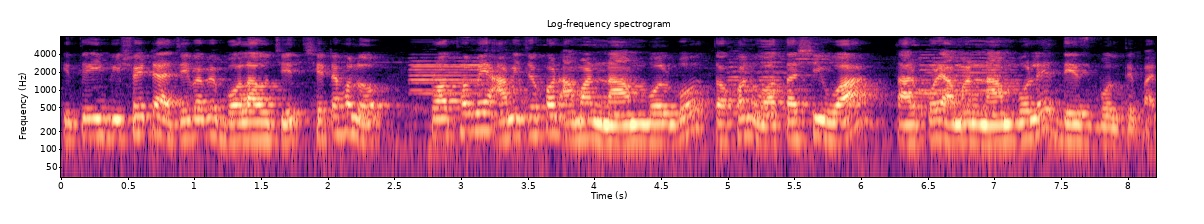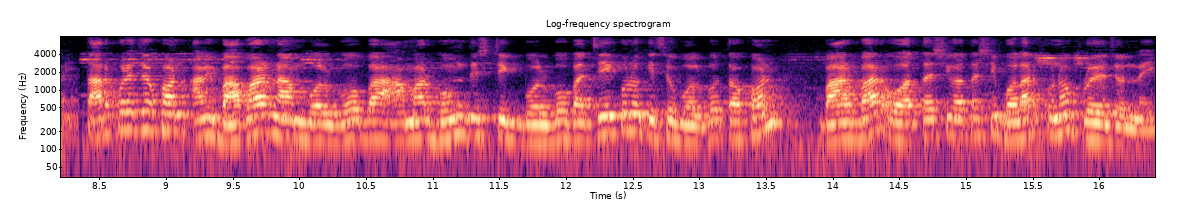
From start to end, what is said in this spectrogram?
কিন্তু এই বিষয়টা যেভাবে বলা উচিত, সেটা হলো প্রথমে আমি যখন আমার নাম বলব, তখন ওয়াতাশি ওয়া, তারপরে আমার নাম বলে দেশ বলতে পারি। তারপরে যখন আমি বাবার নাম বলব বা আমার হোম ডিস্ট্রিক্ট বলব বা যে কোনো কিছু বলব, তখন বারবার ওয়াতাশি ওয়াতাশি বলার কোনো প্রয়োজন নেই।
